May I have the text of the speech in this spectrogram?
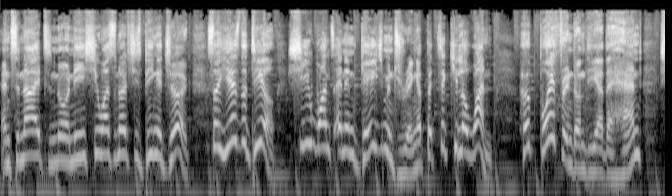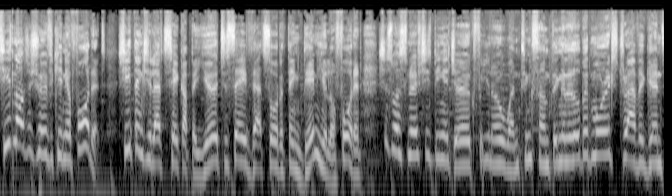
And tonight, Noni, she wants to know if she's being a jerk. So here's the deal. She wants an engagement ring, a particular one. Her boyfriend, on the other hand, she's not too sure if he can afford it. She thinks she'll have to take up a year to save that sort of thing, then he'll afford it. She just wants to know if she's being a jerk for, you know, wanting something a little bit more extravagant.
